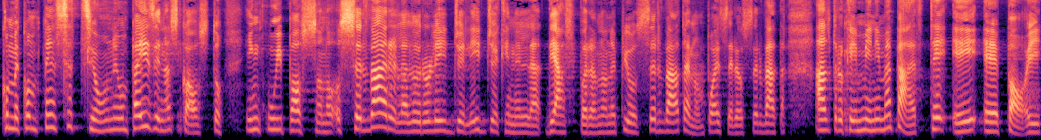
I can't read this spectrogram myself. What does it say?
come compensazione un paese nascosto in cui possono osservare la loro legge, legge che nella diaspora non è più osservata e non può essere osservata altro che in minima parte e eh, poi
